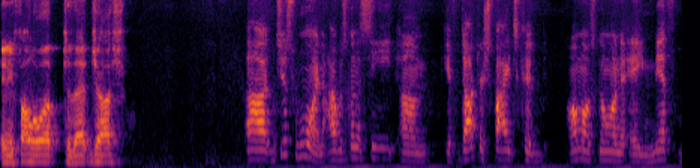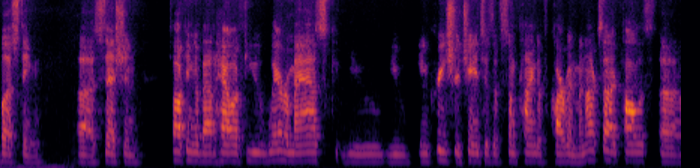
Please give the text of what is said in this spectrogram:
Any follow up to that, Josh? Uh, just one. I was going to see um, if Dr. Speights could almost go on a myth busting uh, session talking about how if you wear a mask, you you increase your chances of some kind of carbon monoxide uh,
